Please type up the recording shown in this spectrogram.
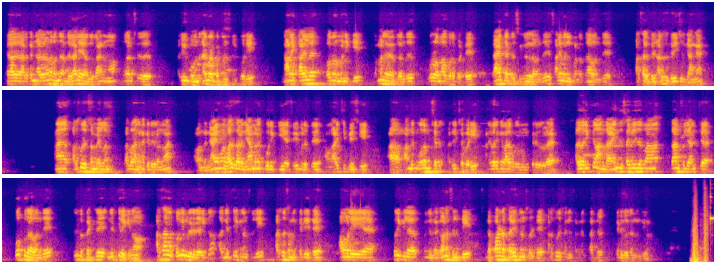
அது அது கண் அதனால் வந்து அந்த வேலையை அவங்களுக்கு வழங்கணும். முதலமைச்சர் அறிவிப்பை வந்து நடைமுறைப்படுத்தணும்னு சொல்லி கோரி நாளை காலையில் பதினோரு மணிக்கு கமல் நகரத்துலேருந்து ஊர்வலமாக புறப்பட்டு ராயல் தேட்டர் சிக்னலில் வந்து சாலை மறியல் பண்ணுறதா வந்து அரசாங்க தெரி- அரசு தெரிவிச்சிருக்காங்க. ஆனால் அரசு சம்மேளனம் சார்பாக நாங்கள் என்ன கேட்டுக்கிறோம்னா அவங்க நியாயமான வாதிசார நியாயமான கோரிக்கையை செவிமடுத்து அவங்க அழைச்சி பேசி மாண்பு முதலமைச்சர் அறிவித்தபடி அனைவருக்கும் வேலை கொடுக்கணும்னு கேட்டுக்கிறத அது வரைக்கும் அந்த ஐந்து சதவீதமான தான் சொல்லி அனுப்பிச்ச கோப்புகளை வந்து திரும்ப பெற்று நிறுத்தி வைக்கணும். அரசாங்கம் கொள்கை முடிவு வரைக்கும் அதை நிறுத்தி வைக்கணும்னு சொல்லி அரசு சம்மேளனம் கேட்டுக்கிட்டு அவங்களுடைய கோரிக்கையில் கொஞ்சம் கவனம் செலுத்தி இந்த போராட்டம் தவிர்க்கணும்னு சொல்லிட்டு அரசு சங்க சம்மேளனம் சார்பில் கேட்டுக்கொள்கிறேன். நன்றி.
